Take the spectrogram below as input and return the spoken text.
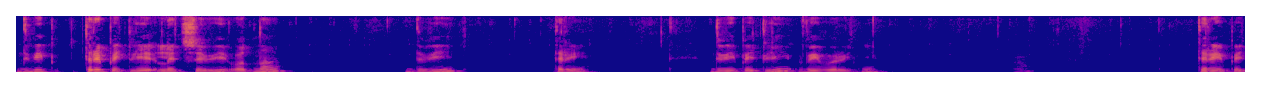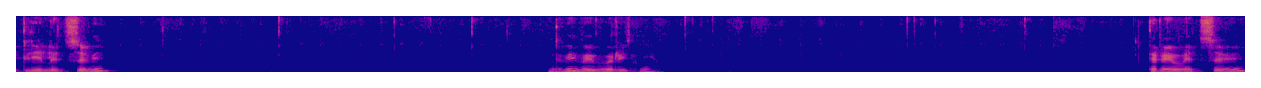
Дві, три петлі лицеві, одна, дві, три. Дві петлі виворотні. Три петлі лицеві. Дві виворітні. Три лицеві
